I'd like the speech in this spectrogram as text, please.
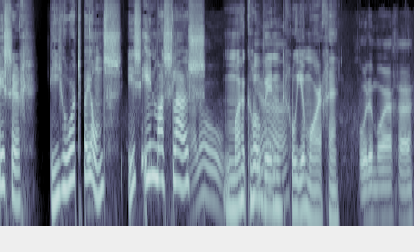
Visser, die hoort bij ons, is in Maasluis. Hallo. Mark Robin, Ja. goedemorgen. Goedemorgen.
